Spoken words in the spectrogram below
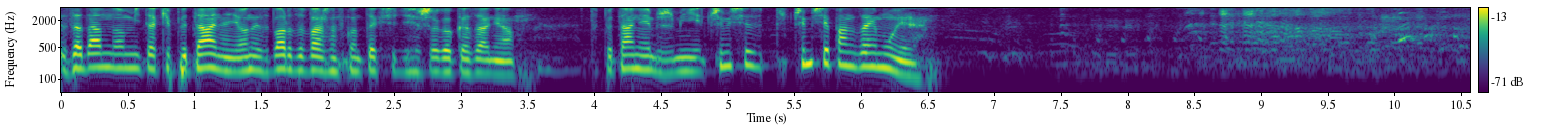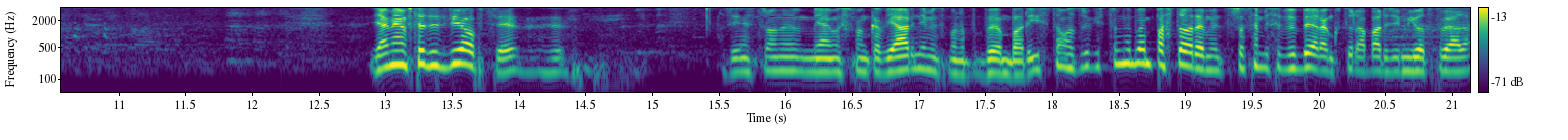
y, zadano mi takie pytanie, i ono jest bardzo ważne w kontekście dzisiejszego kazania. To pytanie brzmi, czym się, czym się Pan zajmuje? Ja miałem wtedy dwie opcje. Z jednej strony miałem swoją kawiarnię, więc byłem baristą, a z drugiej strony byłem pastorem, więc czasami sobie wybieram, która bardziej mi odpowiada.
